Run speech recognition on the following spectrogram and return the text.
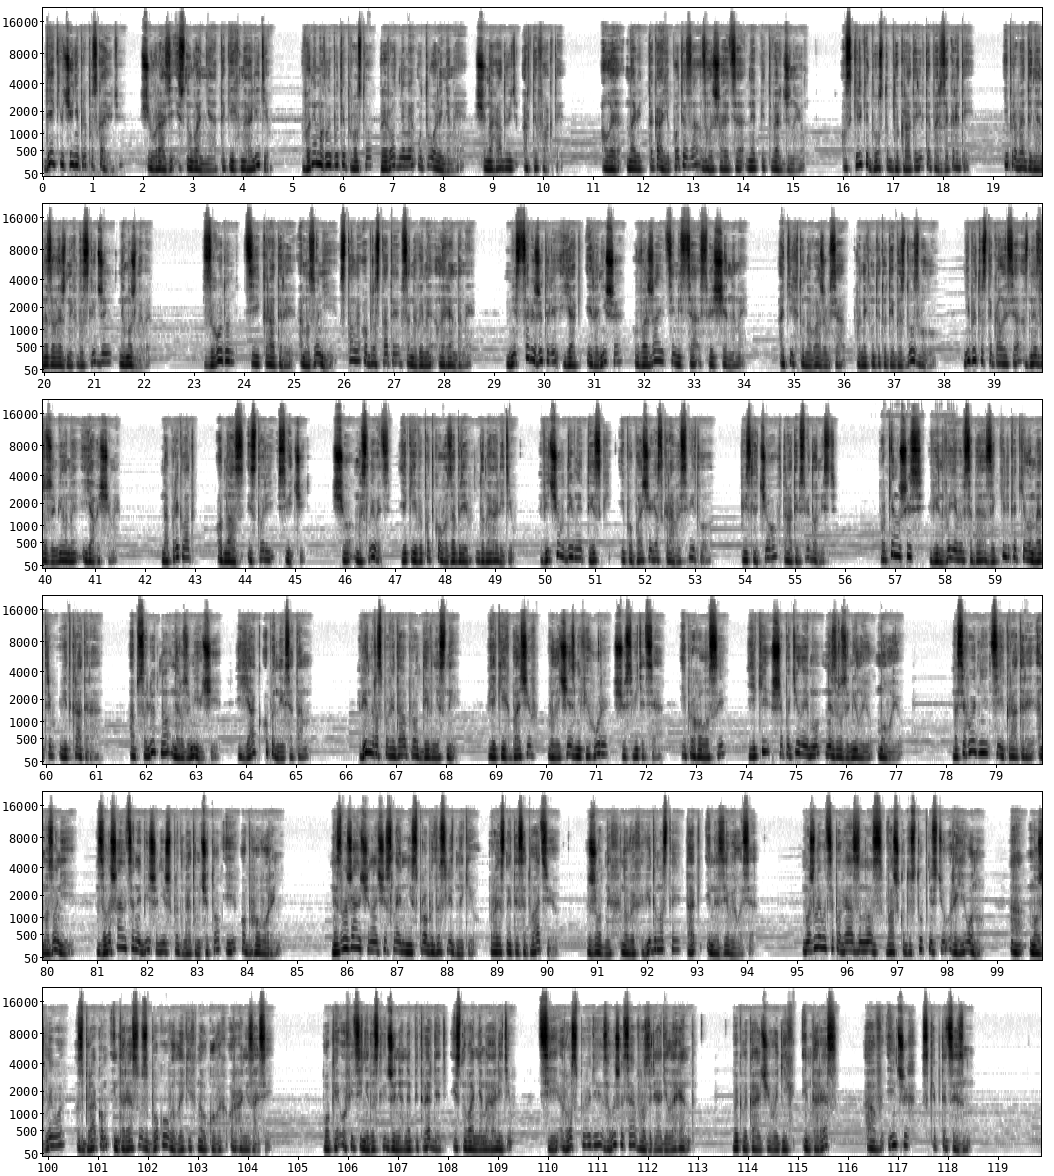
Деякі вчені припускають, що в разі існування таких мегалітів вони могли бути просто природними утвореннями, що нагадують артефакти. Але навіть така гіпотеза залишається непідтвердженою, оскільки доступ до кратерів тепер закритий, і проведення незалежних досліджень неможливе. Згодом ці кратери Амазонії стали обростати все новими легендами. Місцеві жителі, як і раніше, вважають ці місця священними, а ті, хто наважився проникнути туди без дозволу, нібито стикалися з незрозумілими явищами. Наприклад, одна з історій свідчить, що мисливець, який випадково забрів до мегалітів, відчув дивний тиск і побачив яскраве світло, після чого втратив свідомість. Прокинувшись, він виявив себе за кілька кілометрів від кратера, абсолютно не розуміючи, як опинився там. Він розповідав про дивні сни, в яких бачив величезні фігури, що світяться, і про голоси, які шепотіли йому незрозумілою мовою. На сьогодні ці кратери Амазонії залишаються не більше ніж предметом чуток і обговорень. Незважаючи на численні спроби дослідників прояснити ситуацію, жодних нових відомостей так і не з'явилося. Можливо, це пов'язано з важкодоступністю регіону, а можливо, з браком інтересу з боку великих наукових організацій. Поки офіційні дослідження не підтвердять існування мегалітів, ці розповіді залишаться в розряді легенд, викликаючи в одних інтерес, а в інших скептицизм.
